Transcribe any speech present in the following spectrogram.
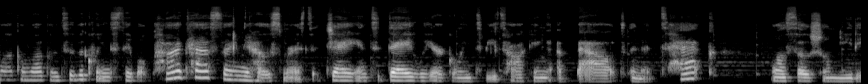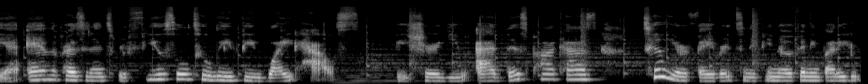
welcome, welcome to the Queen's Table podcast. I'm your host, Marissa J, and today we are going to be talking about an attack on social media and the president's refusal to leave the White House. Be sure you add this podcast to your favorites, and if you know of anybody who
